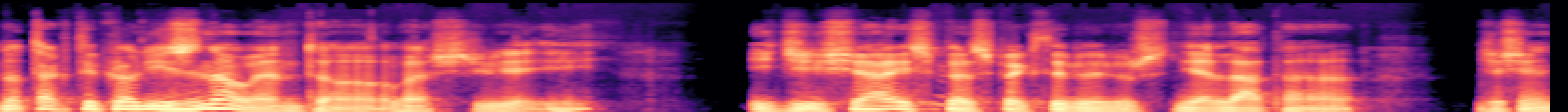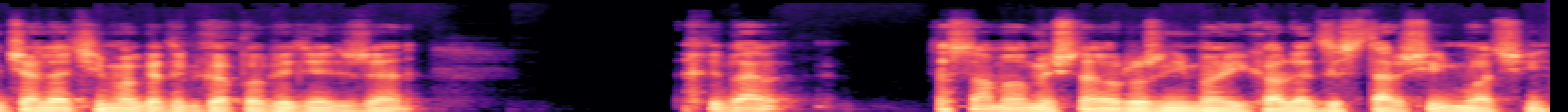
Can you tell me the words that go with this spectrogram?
no tak tylko liznąłem to właściwie. I, i dzisiaj z perspektywy już nie lata, dziesięcioleci mogę tylko powiedzieć, że chyba to samo myślą różni moi koledzy starsi i młodsi,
